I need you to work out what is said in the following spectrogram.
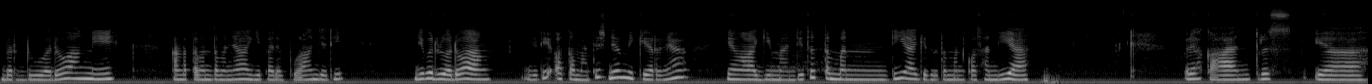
berdua doang nih. Karena teman-temannya lagi pada pulang, jadi dia berdua doang. Jadi otomatis dia mikirnya yang lagi mandi tuh temen dia gitu, teman kosan dia. Udah kan, terus ya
